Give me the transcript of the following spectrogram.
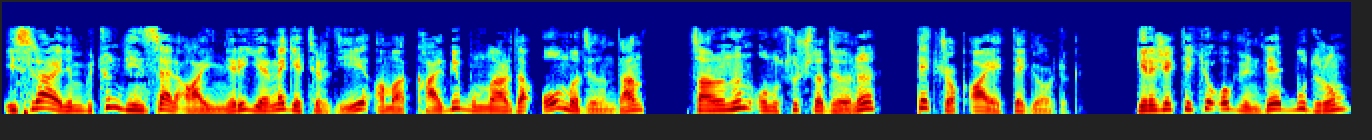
İsrail'in bütün dinsel ayinleri yerine getirdiği ama kalbi bunlarda olmadığından Tanrı'nın onu suçladığını pek çok ayette gördük. Gelecekteki o günde bu durum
